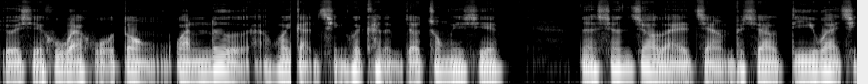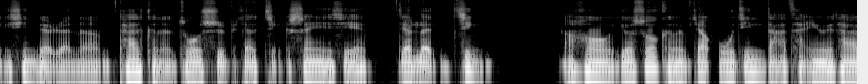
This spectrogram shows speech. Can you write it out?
有一些户外活动、玩乐，然后感情会看得比较重一些。那相较来讲，比较低外倾性的人呢，他可能做事比较谨慎一些，比较冷静，然后有时候可能比较无精打采，因为他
